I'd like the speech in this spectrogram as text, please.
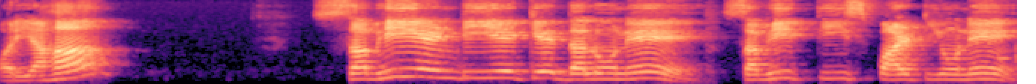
और यहाँ सभी एनडीए के दलों ने, सभी तीस पार्टियों ने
